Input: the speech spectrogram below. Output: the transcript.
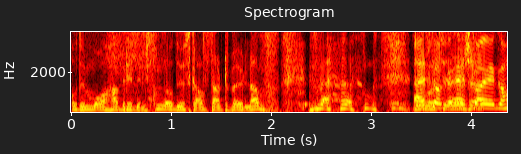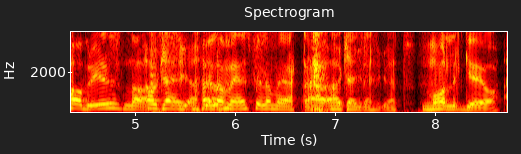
og du må ha Brynildsen, og du skal starte på Ulland Jeg skal, jeg skal ikke ha Brynildsen, da. Okay, ja. Spiller med, spiller med hjertet. Ja, ok, greit. greit. Må ha det litt gøy òg.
